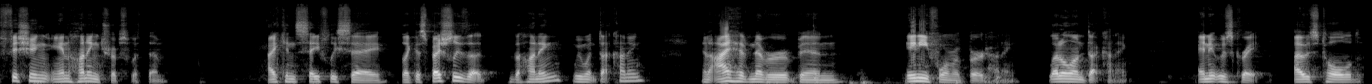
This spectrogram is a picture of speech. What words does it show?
fishing and hunting trips with them, I can safely say, like especially the the hunting, we went duck hunting, and I have never been any form of bird hunting, let alone duck hunting. And it was great. I was told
